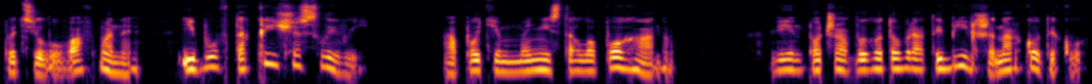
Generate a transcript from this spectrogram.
поцілував мене і був такий щасливий, а потім мені стало погано. Він почав виготовляти більше наркотику,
